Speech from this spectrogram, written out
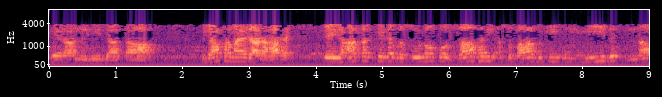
پھیرا نہیں جاتا۔ تو یہاں فرمایا جا رہا ہے کہ یہاں تک کہ جب رسولوں کو ظاہری اسباب کی امید نہ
